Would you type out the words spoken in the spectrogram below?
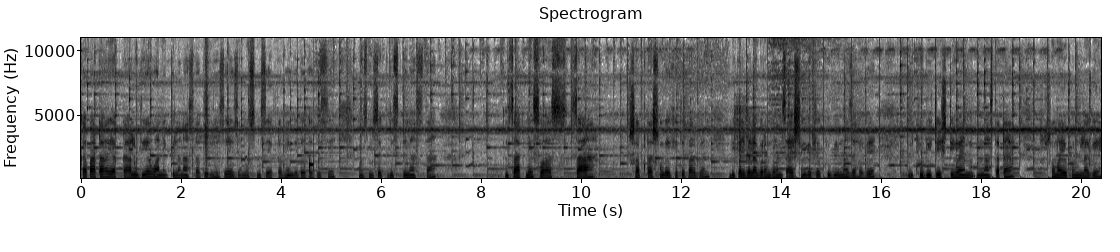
কাপ আটা একটা আলু দিয়ে অনেকগুলো নাস্তা তৈরি হয়েছে। এই যে মুসমুসে একটা ভেঙে দেখাইতেছি। মুসমুসে ক্রিস্পি নাস্তা, চাটনি, সস, চা, সবটার সঙ্গে খেতে পারবেন। বিকালবেলা গরম গরম চায়ের সঙ্গে তো খুবই মজা হবে। খুবই টেস্টি হয় নাস্তাটা। সময়ও কম লাগে।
